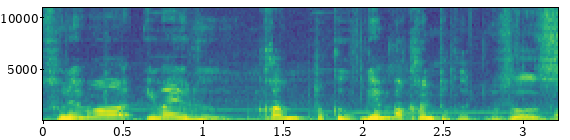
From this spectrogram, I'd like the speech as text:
それはいわゆる監督現場監督そうです。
